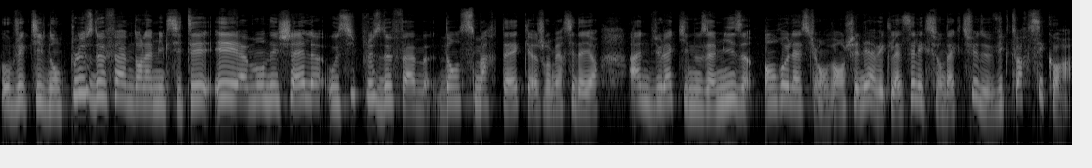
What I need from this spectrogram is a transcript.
Objectif donc plus de femmes dans la mixité et à mon échelle aussi plus de femmes dans Smart Tech. Je remercie d'ailleurs Anne Biolac qui nous a mises en relation. On va enchaîner avec la sélection d'actu de Victoire Sicora.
